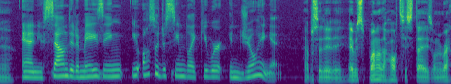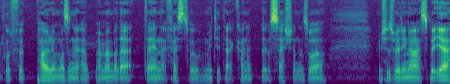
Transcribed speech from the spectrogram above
Yeah. And you sounded amazing. You also just seemed like you were enjoying it. Absolutely. It was one of the hottest days on record for Poland, wasn't it? I, I remember that day in that festival, and we did that kind of little session as well, which was really nice. But yeah,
